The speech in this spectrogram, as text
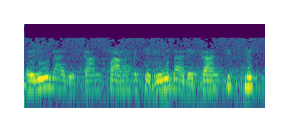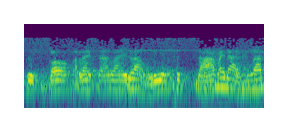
ไม่รู้ได้โดยการฟัง ไม่ใช่รู้ได้โดยการคิดนึกตึกกรองอะไรแต่อะไรเล่าเรียนศึกษาไม่ได้ทั้งนั้น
